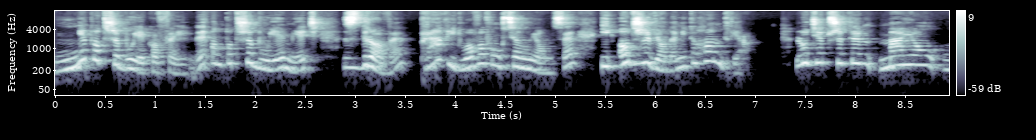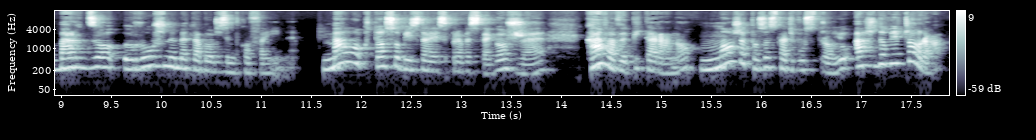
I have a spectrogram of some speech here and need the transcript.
nie potrzebuje kofeiny, on potrzebuje mieć zdrowe, prawidłowo funkcjonujące i odżywione mitochondria. Ludzie przy tym mają bardzo różny metabolizm kofeiny. Mało kto sobie zdaje sprawę z tego, że kawa wypita rano może pozostać w ustroju aż do wieczora.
